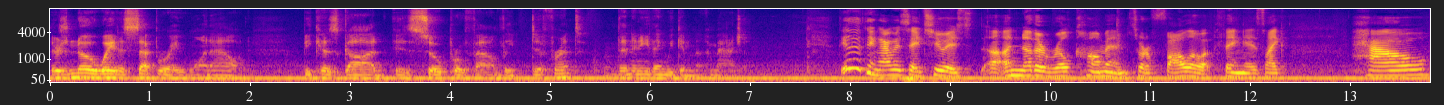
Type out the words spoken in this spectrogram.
There's no way to separate one out because God is so profoundly different than anything we can imagine. The other thing I would say too is uh, another real common sort of follow up thing is like how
